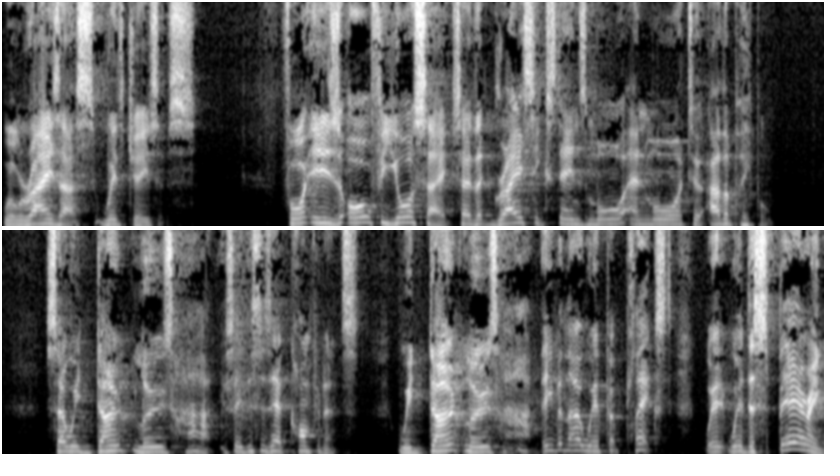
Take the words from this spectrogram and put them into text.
will raise us with Jesus. For it is all for your sake, so that grace extends more and more to other people. So we don't lose heart. You see, this is our confidence. We don't lose heart, even though we're perplexed, we're, we're despairing,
